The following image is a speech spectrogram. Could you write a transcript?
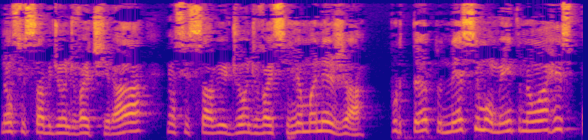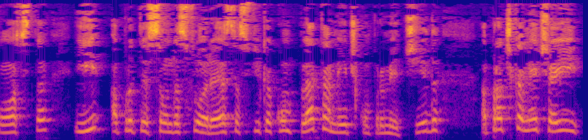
Não se sabe de onde vai tirar, não se sabe de onde vai se remanejar. Portanto, nesse momento não há resposta e a proteção das florestas fica completamente comprometida há praticamente aí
